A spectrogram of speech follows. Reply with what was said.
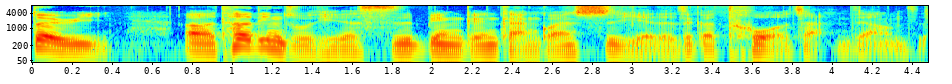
对于呃特定主题的思辨跟感官视野的这个拓展这样子。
